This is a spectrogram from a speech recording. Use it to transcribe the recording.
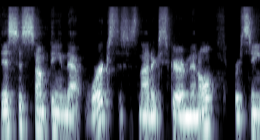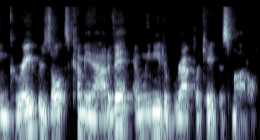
this is something that works. This is not experimental. We're seeing great results coming out of it, and we need to replicate this model.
